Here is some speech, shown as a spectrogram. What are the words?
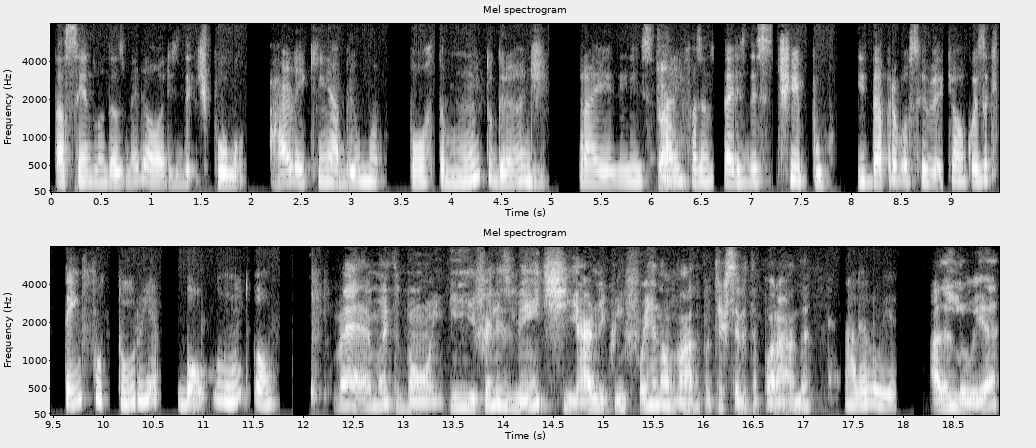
tá sendo uma das melhores. De, tipo, Harley Quinn abriu uma porta muito grande para eles tá. estarem fazendo séries desse tipo. E dá para você ver que é uma coisa que tem futuro e é bom, muito bom. É, é muito bom. E felizmente Harley Quinn foi renovado pra terceira temporada. Aleluia. Aleluia.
